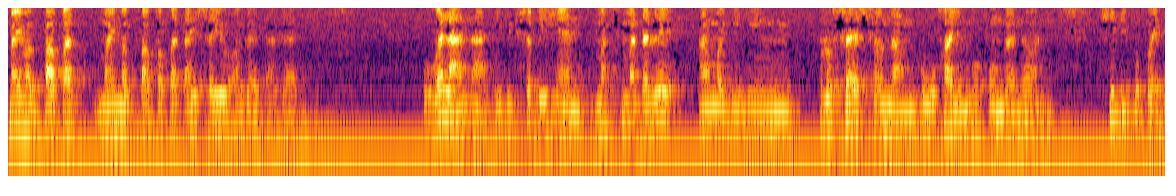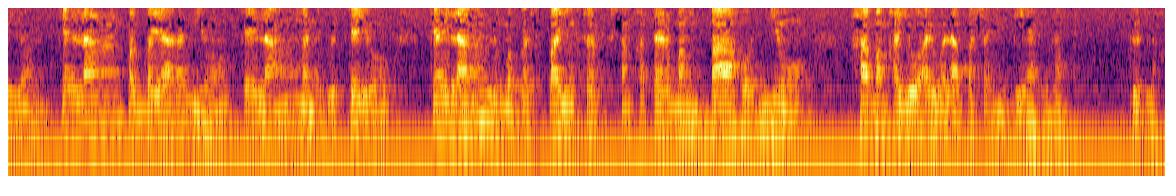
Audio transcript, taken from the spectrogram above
may magpapat may magpapapatay sa iyo agad-agad. Wala na. Ibig sabihin, mas madali ang magiging proseso ng buhay mo kung ganon. Hindi po pwede yon. Kailangan pagbayaran nyo, kailangan managot kayo, kailangan lumabas pa yung sa sangkaterbang baho nyo habang kayo ay wala pa sa impyerno. Good luck.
